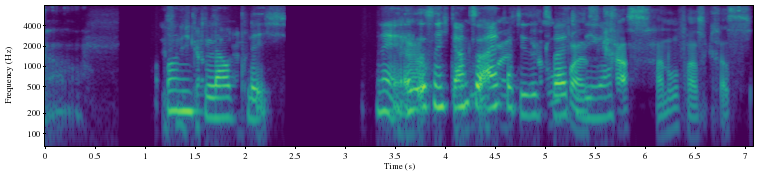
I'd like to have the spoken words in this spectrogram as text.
Ja. Unglaublich. Nee, Ja, es ist nicht ganz so Hannover einfach, ist- diese Hannover zweite ist Liga. krass. Hannover ist krass.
